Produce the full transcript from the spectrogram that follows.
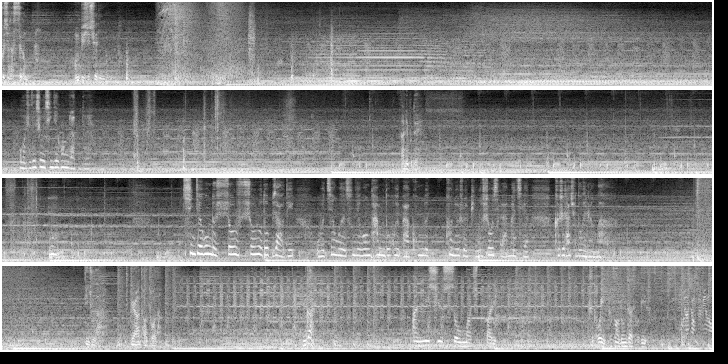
出现了四个目标，我们必须确定一个目标。我觉得这个清洁工有点不对。哪里不对？清洁工的收收入都比较低，我见过的清洁工，他们都会把空的矿泉水瓶子收起来卖钱，可是他全都给扔了。盯住他，别让他逃脱了。你干！I miss you so much, buddy。是投影，他放东西在草地上。不要向对面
